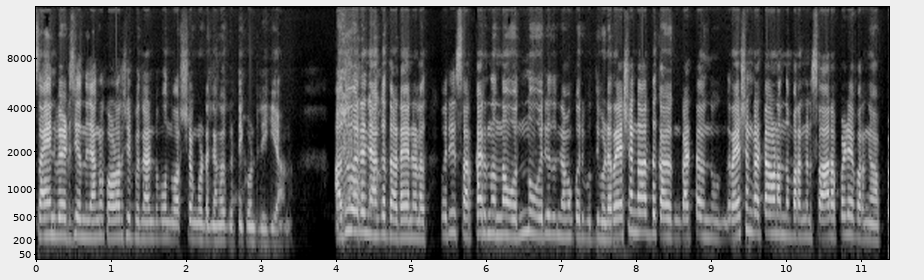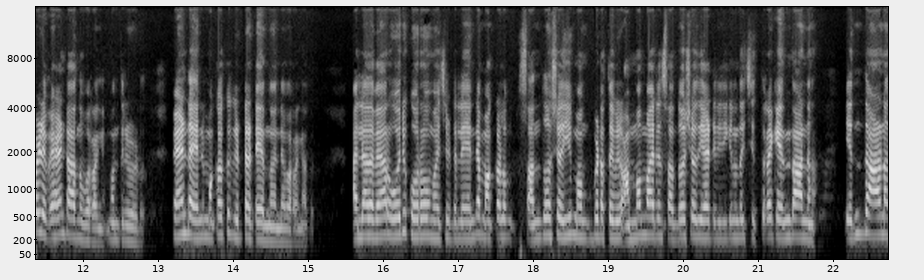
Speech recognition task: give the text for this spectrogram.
സൈൻ മേടിച്ച് തന്ന് ഞങ്ങൾ സ്കോളർഷിപ്പ് രണ്ട് മൂന്ന് വർഷം കൊണ്ട് ഞങ്ങൾ കിട്ടിക്കൊണ്ടിരിക്കുകയാണ്. അതുവരെ ഞങ്ങൾക്ക് തടയാനുള്ള ഒരു സർക്കാരിൽ നിന്ന് ഒന്നും ഒരു ഇത് നമുക്കൊരു ബുദ്ധിമുട്ട്. റേഷൻ കാർഡ് കട്ട റേഷൻ കട്ടാവണമെന്ന് പറഞ്ഞു സാർ അപ്പോഴേ പറഞ്ഞു അപ്പോഴേ വേണ്ട എന്ന് പറഞ്ഞു മന്ത്രിയോട്. വേണ്ട എന്റെ മക്കൾക്ക് കിട്ടട്ടെ എന്ന് തന്നെ പറഞ്ഞത്. അല്ലാതെ വേറെ ഒരു കുറവും വെച്ചിട്ടില്ല. എന്റെ മക്കളും സന്തോഷം ഈ ഇവിടുത്തെ അമ്മമാരും സന്തോഷവതിയായിട്ടിരിക്കുന്നത് ചിത്രയ്ക്ക് എന്താണ്? എന്താണ്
